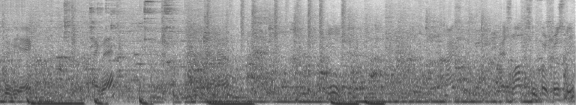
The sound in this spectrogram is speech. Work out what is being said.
into the egg, like that. Mm. Nice. It's not super crispy.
